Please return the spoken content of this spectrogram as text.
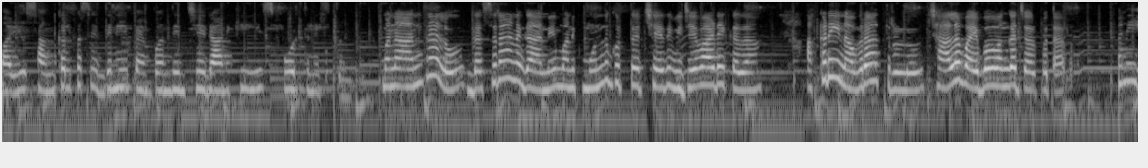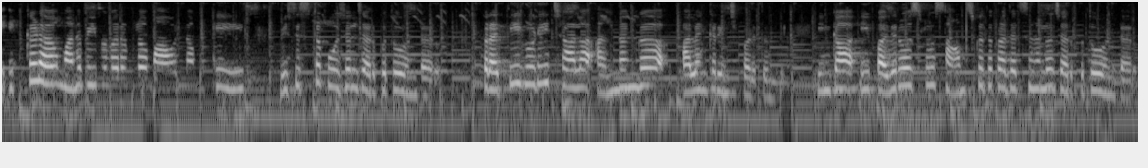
మరియు సంకల్ప సిద్ధిని పెంపొందించడానికి స్ఫూర్తినిస్తుంది. మన ఆంధ్రాలో దసరా అనగానే మనకు ముందు గుర్తొచ్చేది విజయవాడే కదా. అక్కడ ఈ నవరాత్రులు చాలా వైభవంగా జరుపుతారు. కానీ ఇక్కడ మన భీమవరంలో మా ఊళ్ళమ్మకి విశిష్ట పూజలు జరుపుతూ ఉంటారు. ప్రతి గుడి చాలా అందంగా అలంకరించబడుతుంది. ఇంకా ఈ పది రోజులు సాంస్కృతిక ప్రదర్శనలు జరుపుతూ ఉంటారు.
